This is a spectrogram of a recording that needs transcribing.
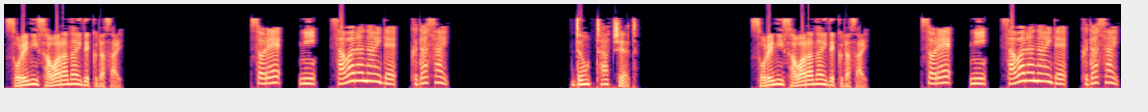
それに触らないでください。それ、に、触らないで、ください。Don't touch it. それに触らないでください。それ、に触らないでください。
